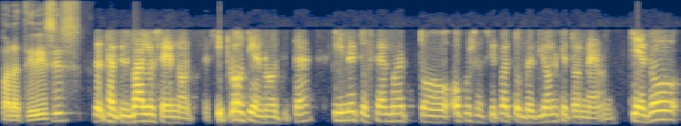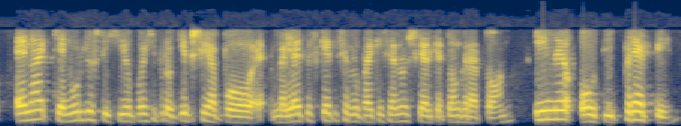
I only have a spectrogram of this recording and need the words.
παρατηρήσεις. Θα τις βάλω σε ενότητες. Η πρώτη ενότητα είναι το θέμα, το, όπως σας είπα, των παιδιών και των νέων. Και εδώ ένα καινούριο στοιχείο που έχει προκύψει από μελέτες και της Ευρωπαϊκής Ένωσης και αρκετών κρατών είναι ότι πρέπει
